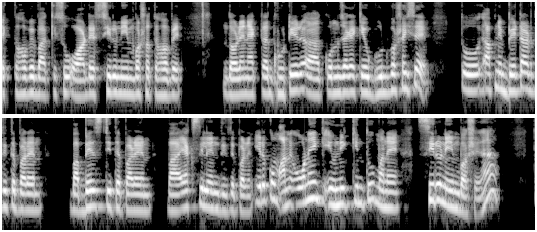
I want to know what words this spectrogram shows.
লিখতে হবে বা কিছু ওয়ার্ডের শিরোনিম বসাতে হবে। ধরেন একটা ঘুটের কোনো জায়গায় কেউ ঘুট বসাইছে, তো আপনি বেটার দিতে পারেন বা বেস্ট দিতে পারেন বা অ্যাক্সিলেন্ট দিতে পারেন। এরকম অনেক ইউনিক কিন্তু মানে সিরোনিম বসে হ্যাঁ? তো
